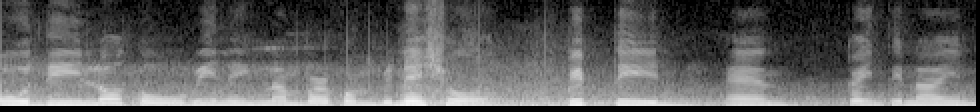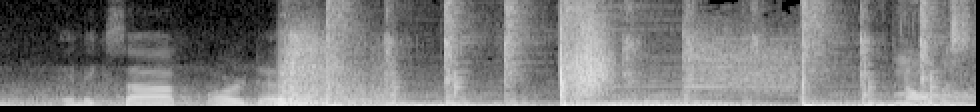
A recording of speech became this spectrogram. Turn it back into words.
2D Lotto winning number combination 15 and 29 in exact order. enormous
